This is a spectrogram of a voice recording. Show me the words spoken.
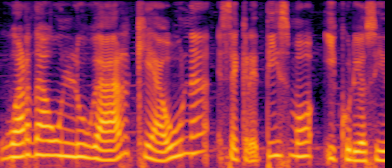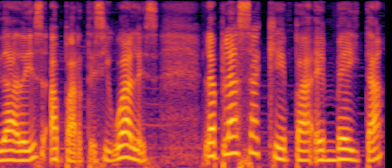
guarda un lugar que aúna secretismo y curiosidades a partes iguales. La Plaza Kepa en Beita,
